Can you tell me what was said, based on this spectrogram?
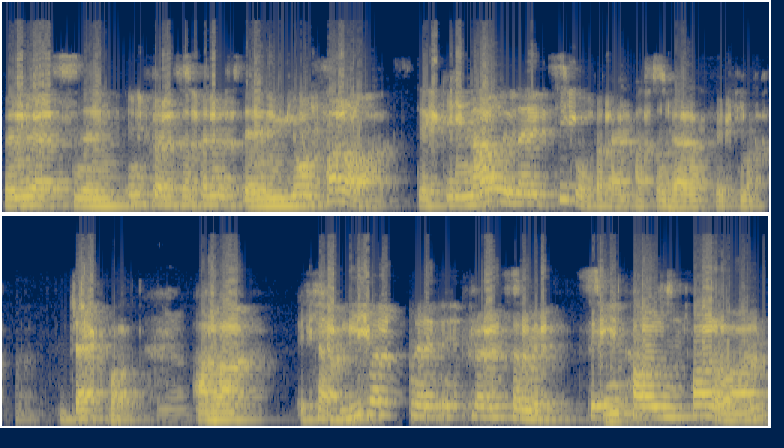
wenn du jetzt einen Influencer findest, der eine Million Follower hat, der genau in deine Zielgruppe reinpasst und Werbung für dich macht, Jackpot. Ja. Aber ich habe lieber einen Influencer mit 10.000 Followern,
